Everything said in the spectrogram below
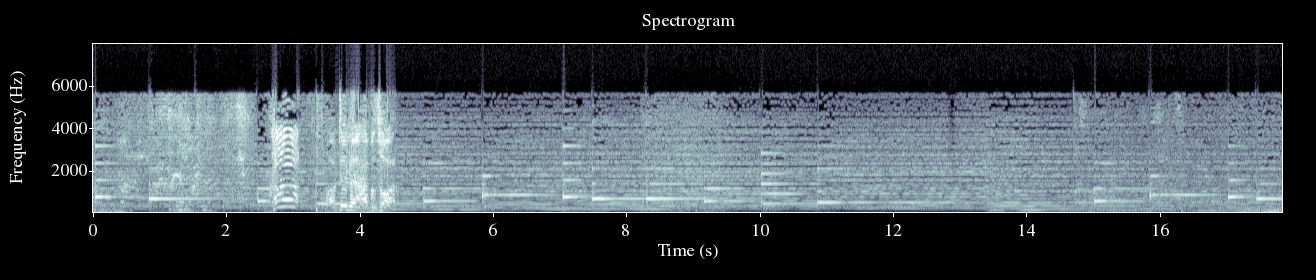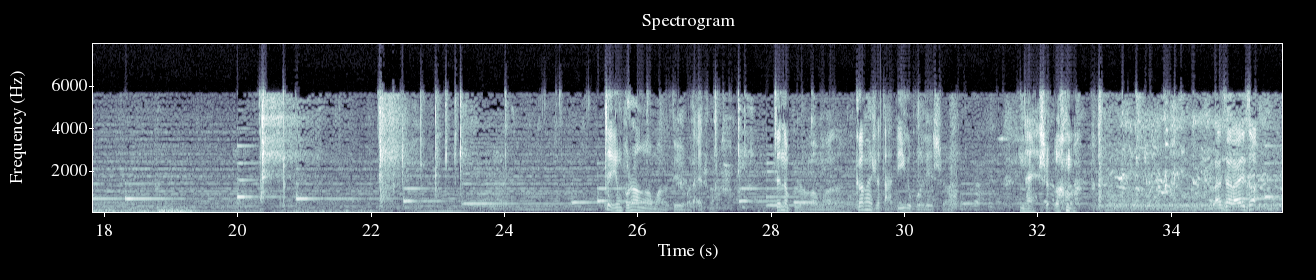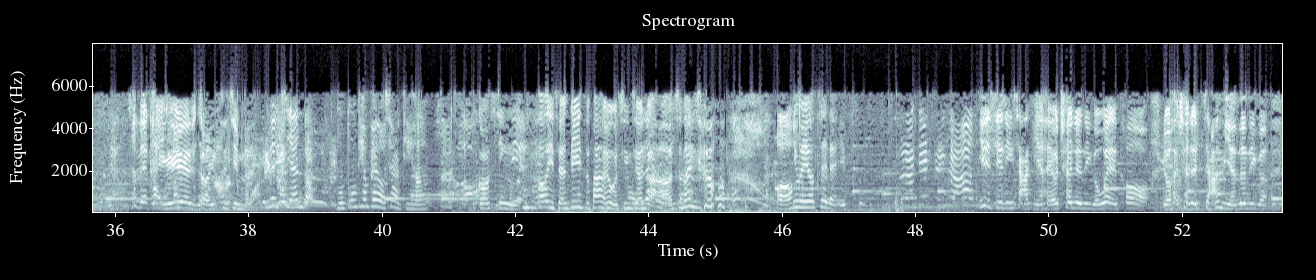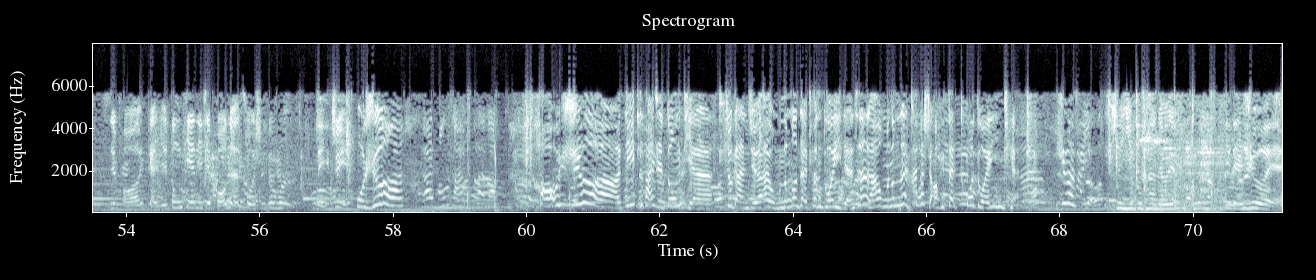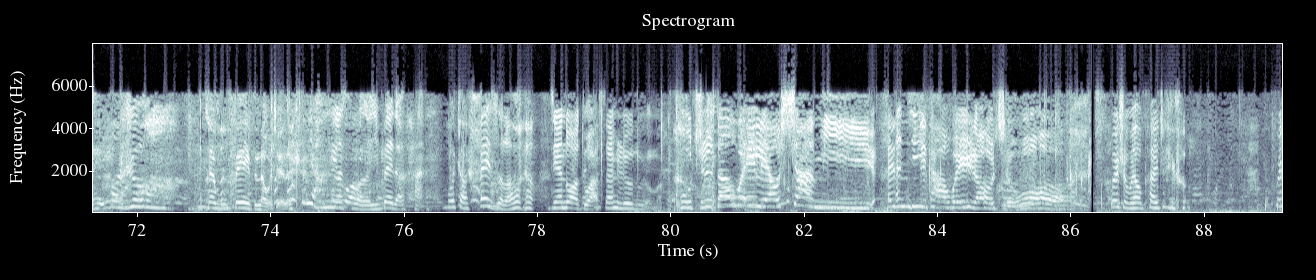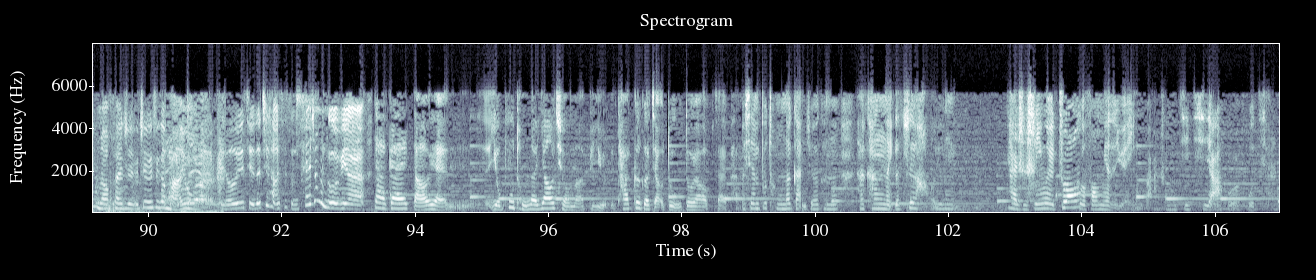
擦，哦，这边还不错。这已经不算噩梦了，对于我来说，真的不是噩梦了。刚开始打第一个玻璃时候，那也是噩梦。来，再来一次。特别看一个月走一次进门，因为尖的。从冬天拍到夏天，不高兴了。我以前第一次拍很有新鲜感啊，现在已经啊，因为要再来一次。越接近夏天，还要穿着那个外套，然后还穿着夹棉的那个旗袍，感觉冬天那些保暖措施都是累赘。我热啊！哎，房子打出来了。好热啊！第一次拍是冬天，就感觉哎，我们能不能再穿多一点？现在来，我们能不能再脱少，再脱多一点？热死了！这衣服穿的有点多，有点热哎，好热啊！再捂被子呢，我觉得。热死我了，一背的汗。我找被子了，我要。今天多少度啊？三十六度有吗？不知道为了虾米，N G 卡围绕着我。为什么要拍这个？为什么要拍这个？这个是干嘛用的？然后就觉得这场戏怎么拍这么多遍啊？大概导演有不同的要求嘛，比如他各个角度都要再拍。现在不同的感觉，可能他看哪个最好用。一开始是因为装各方面的原因吧，什么机器啊或者服务器啊，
